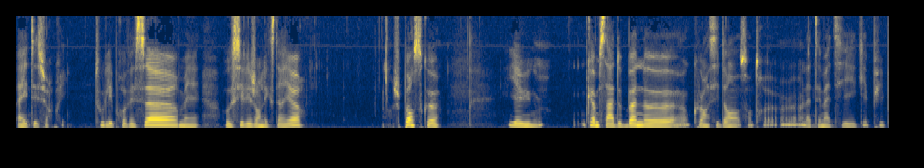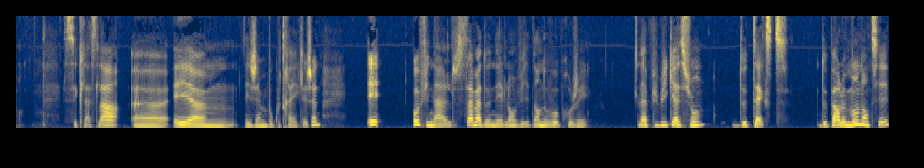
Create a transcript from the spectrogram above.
a été surpris. Tous les professeurs, mais aussi les gens de l'extérieur. Je pense que il y a eu comme ça de bonnes euh, coïncidences entre euh, la thématique et puis ces classes-là. Euh, et et j'aime beaucoup travailler avec les jeunes. Et au final, ça m'a donné l'envie d'un nouveau projet, la publication de textes de par le monde entier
